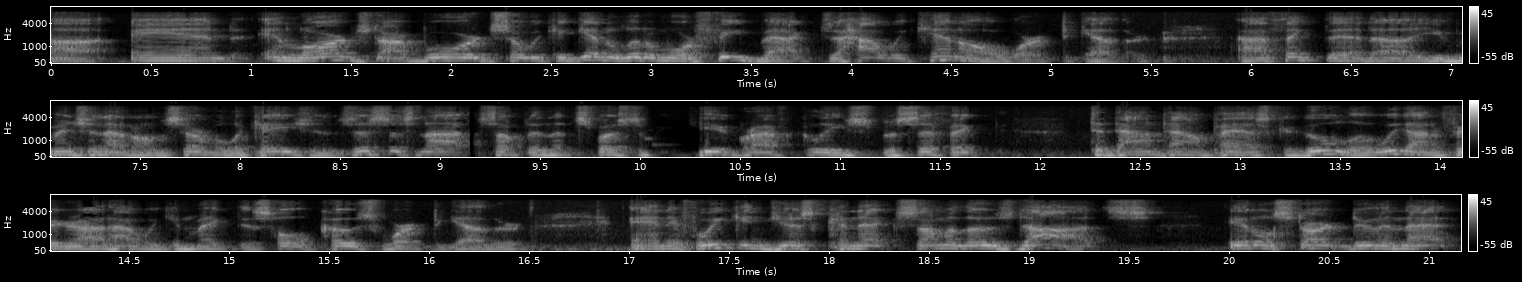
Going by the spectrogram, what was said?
Uh, and enlarged our board so we could get a little more feedback to how we can all work together. I think that uh, you've mentioned that on several occasions. This is not something that's supposed to be geographically specific to downtown Pascagoula. We got to figure out how we can make this whole coast work together. And if we can just connect some of those dots, it'll start doing that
